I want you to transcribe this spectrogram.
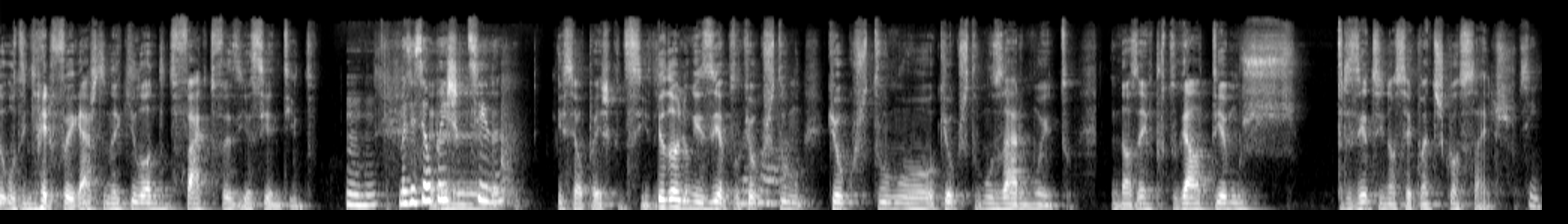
o dinheiro foi gasto naquilo onde de facto fazia sentido. Uhum. Mas isso é o país que decide. Isso é o país que decide. Eu dou-lhe um exemplo que eu, costumo, que, eu costumo, que eu costumo usar muito. Nós em Portugal temos 300 e não sei quantos conselhos. Sim.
